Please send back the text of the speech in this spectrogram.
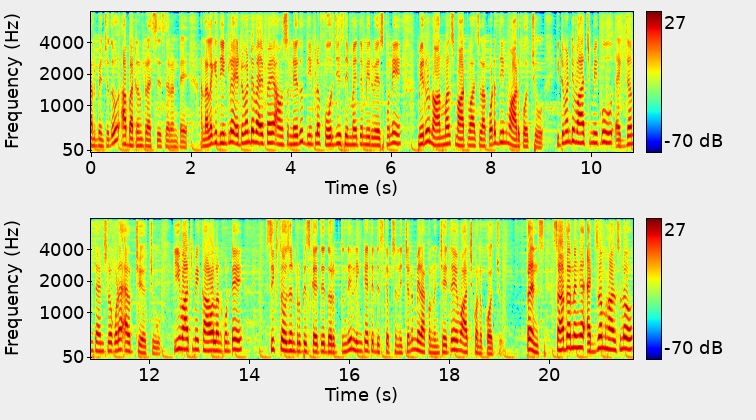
కనిపించదు. ఆ బటన్ ప్రెస్ చేశారంటే. అండ్ అలాగే దీంట్లో ఎటువంటి వైఫై అవసరం లేదు. దీంట్లో ఫోర్ జీ సిమ్ అయితే మీరు వేసుకుని మీరు నార్మల్ స్మార్ట్ వాచ్లా కూడా దీన్ని వాడుకోవచ్చు. ఇటువంటి వాచ్ మీకు ఎగ్జామ్ టైమ్స్లో కూడా హెల్ప్ చేయొచ్చు. ఈ వాచ్ మీకు కావాలనుకుంటే సిక్స్ థౌజండ్ రూపీస్కి అయితే దొరుకుతుంది. లింక్ అయితే డిస్క్రిప్షన్లో ఇచ్చాను. మీరు అక్కడ నుంచి అయితే వాచ్ కొనుక్కోవచ్చు. ఫ్రెండ్స్ సాధారణంగా ఎగ్జామ్ హాల్స్లో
